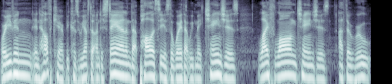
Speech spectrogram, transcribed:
or even in healthcare, because we have to understand that policy is the way that we make changes, lifelong changes at the root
